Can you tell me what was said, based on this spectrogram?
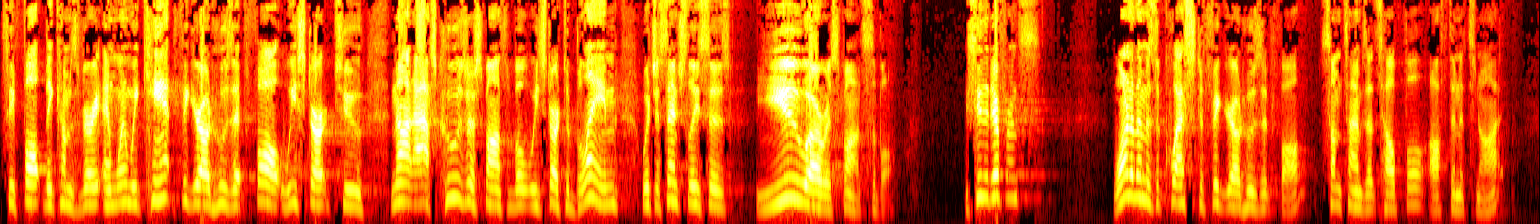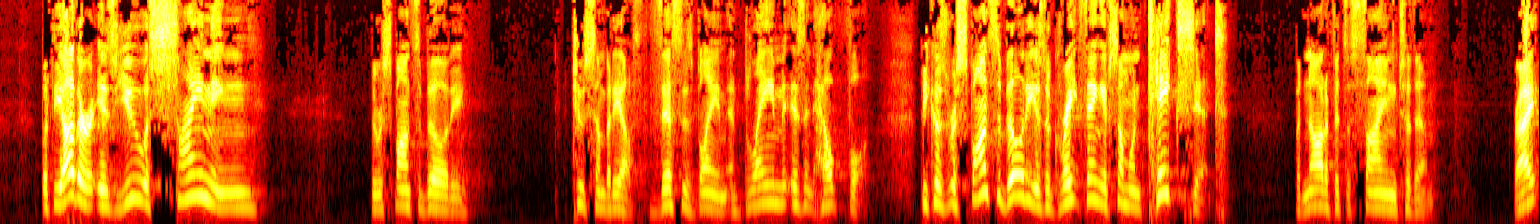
See, fault becomes very, and when we can't figure out who's at fault, we start to not ask who's responsible, we start to blame, which essentially says, you are responsible. You see the difference? One of them is a quest to figure out who's at fault. Sometimes that's helpful, often it's not. But the other is you assigning the responsibility to somebody else. This is blame, and blame isn't helpful. Because responsibility is a great thing if someone takes it, but not if it's assigned to them. Right?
